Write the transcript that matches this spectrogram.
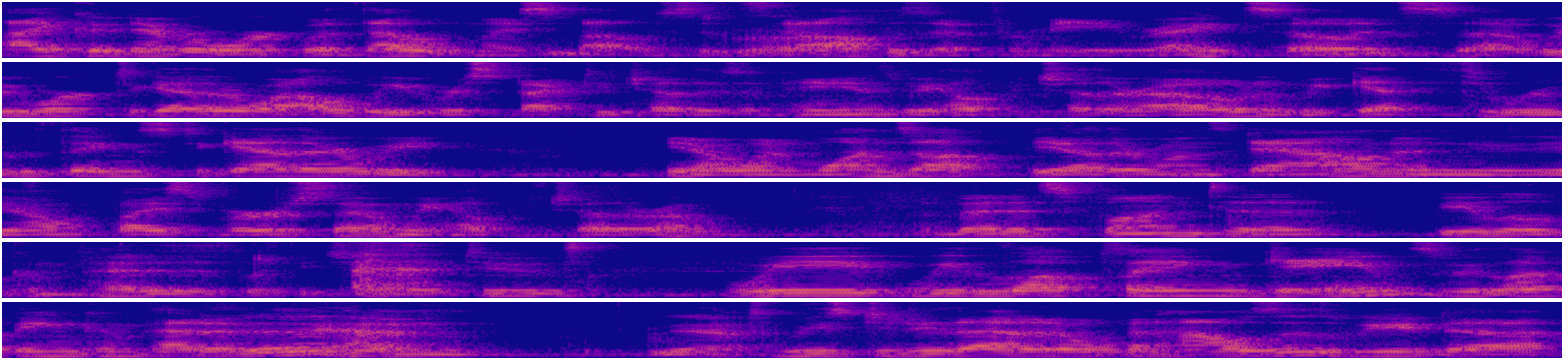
I could never work without my spouse. It's the opposite for me, right? So it's uh, we work together well. We respect each other's opinions. We help each other out, and we get through things together. We, you know, when one's up, the other one's down, and you know, vice versa, and we help each other out. I bet it's fun to be a little competitive with each other too. We we love playing games. We love being competitive, Yeah. and Yeah. we used to do that at open houses. We'd uh,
